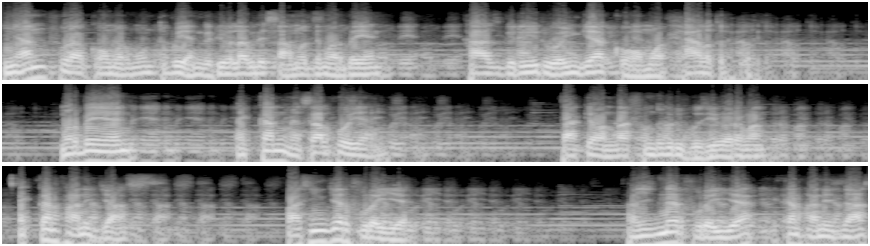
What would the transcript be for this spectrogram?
ওলা বলে সামদে মর বয়ান খাস গরি রোহিঙ্গা কমর হালত করে মর বয়ান একখান মেসাল হই আই তাকে অন্য সুন্দর করে বুঝি পারে মান একখান ফানি জাস প্যাসেঞ্জার ফুরাইয়া ফুরাইয়া ফানি জাস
